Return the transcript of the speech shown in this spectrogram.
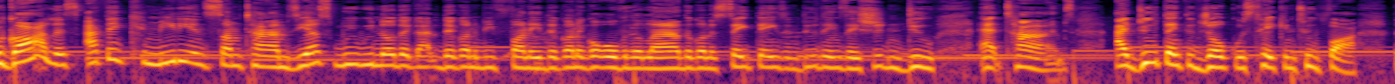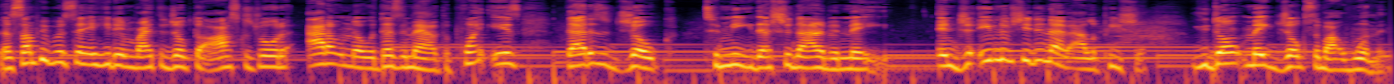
Regardless, I think comedians sometimes, yes, we, we know they got they're gonna be funny, they're gonna go over the line, they're gonna say things and do things they shouldn't do at times. I do think the joke was taken too far. Now some people are saying he didn't write the joke, the Oscars wrote it. I don't know, it doesn't matter. The point is that is a joke to me that should not have been made. And j- even if she didn't have alopecia, you don't make jokes about women.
